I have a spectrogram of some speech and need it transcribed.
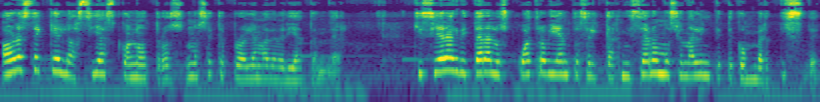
Ahora sé que lo hacías con otros, no sé qué problema debería atender. Quisiera gritar a los cuatro vientos el carnicero emocional en que te convertiste.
